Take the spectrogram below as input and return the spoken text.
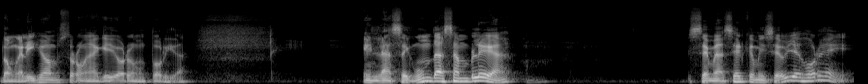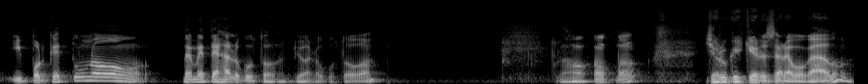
don Eligio Armstrong en aquella era autoridad. En la segunda asamblea se me acerca y me dice, oye Jorge, ¿y por qué tú no te metes a locutor? Yo a locutor. No, no, yo lo que quiero es ser abogado.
